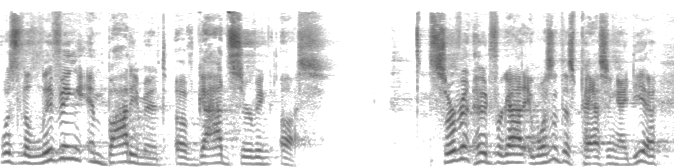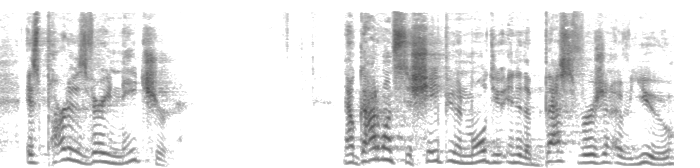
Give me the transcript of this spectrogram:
was the living embodiment of God serving us. Servanthood for God, it wasn't this passing idea, it's part of his very nature. Now, God wants to shape you and mold you into the best version of you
